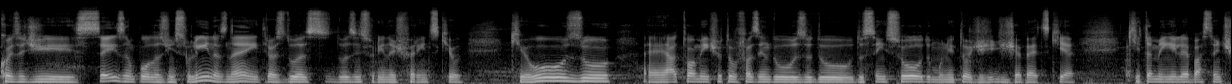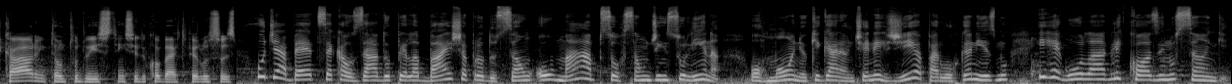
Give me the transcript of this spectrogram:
coisa de seis ampolas de insulinas, né, entre as duas, duas insulinas diferentes que eu, que eu uso. É, atualmente eu estou fazendo uso do, do sensor, do monitor de, de, diabetes, que, é, que também ele é bastante caro, então tudo isso tem sido coberto pelo SUS. O diabetes é causado pela baixa produção ou má absorção de insulina, hormônio que garante energia para o organismo e regula a glicose no sangue.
